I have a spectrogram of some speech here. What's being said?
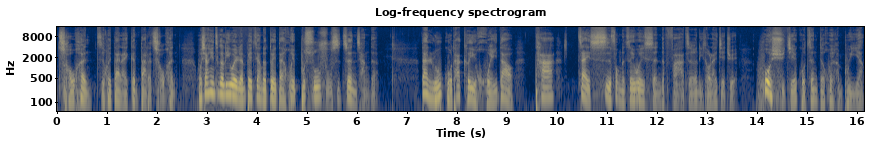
仇恨只会带来更大的仇恨。我相信这个立位人被这样的对待会不舒服是正常的。但如果他可以回到他在侍奉的这位神的法则里头来解决，或许结果真的会很不一样。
